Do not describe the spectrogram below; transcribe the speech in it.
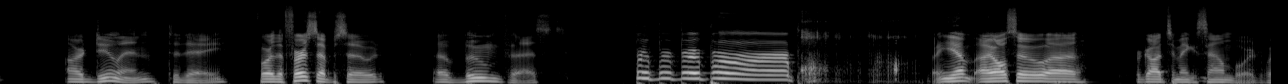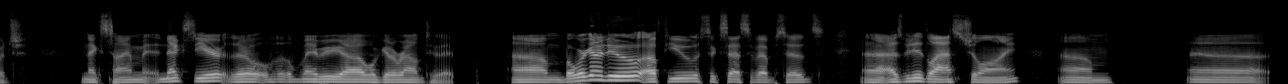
are doing today for the first episode of Boomfest. Brr, brr, brr. Yep, I also uh, forgot to make a soundboard, which next time next year there'll- maybe uh, we'll get around to it. Um, but we're gonna do a few successive episodes uh, as we did last July, um, uh,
